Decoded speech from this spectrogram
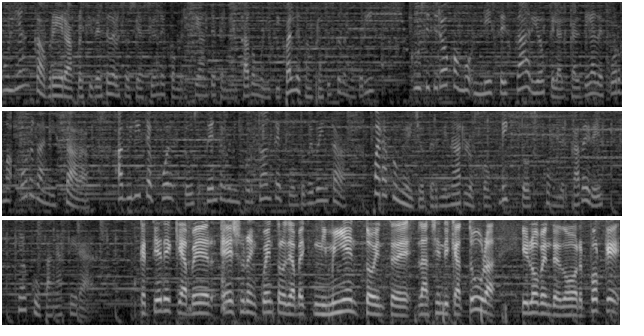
Julián Cabrera, presidente de la Asociación de Comerciantes del Mercado Municipal de San Francisco de Macorís, consideró como necesario que la alcaldía de forma organizada habilite puestos dentro del importante punto de venta para con ello terminar los conflictos con mercaderes que ocupan aceras. Lo que tiene que haber es un encuentro de avenimiento entre la sindicatura y los vendedores, porque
